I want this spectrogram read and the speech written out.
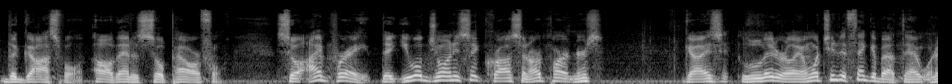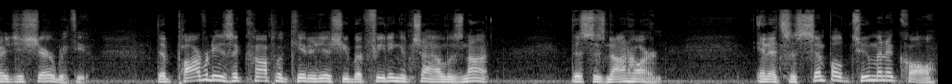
the gospel. Oh, that is so powerful. So I pray that you will join us at Cross and our partners. Guys, literally, I want you to think about that, what I just shared with you. That poverty is a complicated issue, but feeding a child is not. This is not hard. And it's a simple two minute call,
